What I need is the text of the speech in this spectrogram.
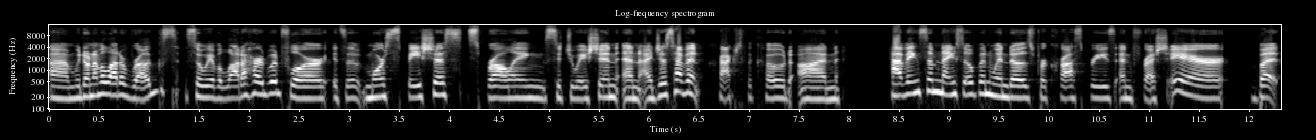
um, we don't have a lot of rugs, so we have a lot of hardwood floor. It's a more spacious, sprawling situation, and I just haven't cracked the code on having some nice open windows for cross breeze and fresh air, but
